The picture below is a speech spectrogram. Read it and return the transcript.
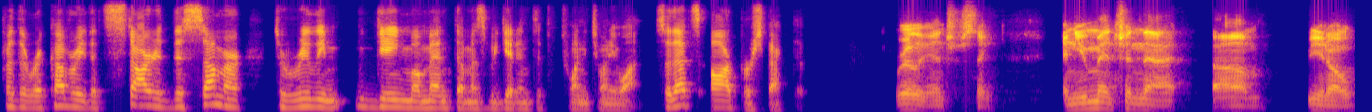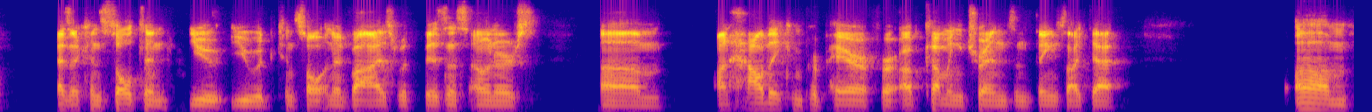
for the recovery that started this summer to really gain momentum as we get into 2021. So that's our perspective. Really interesting. And you mentioned that, um, you know, as a consultant, you you would consult and advise with business owners um, on how they can prepare for upcoming trends and things like that. Um,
